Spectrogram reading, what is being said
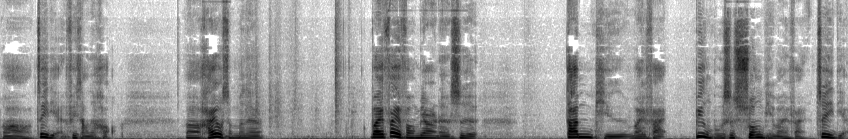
啊，这点非常的好。啊，还有什么呢？WiFi 方面呢是单频 WiFi，并不是双频 WiFi，这一点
